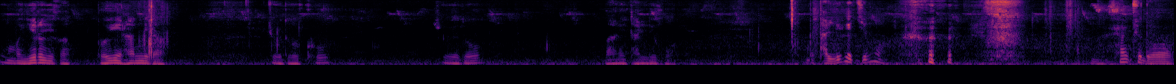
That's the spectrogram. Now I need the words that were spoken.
뭐 여러 개가 보이긴 합니다. 이쪽도 그렇고 이쪽에도 많이 달리고 뭐 달리겠지 뭐. 음, 상추도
